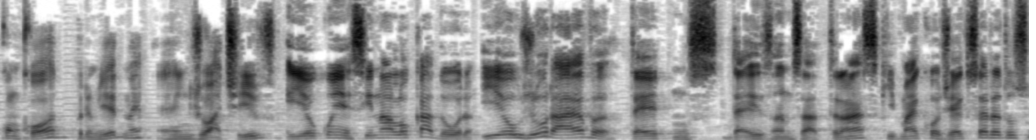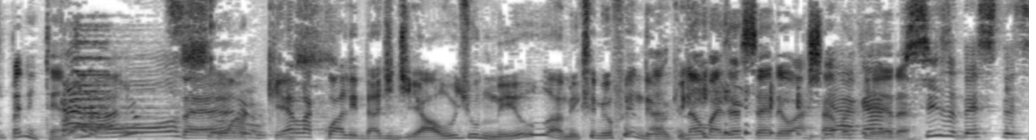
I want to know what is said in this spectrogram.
concordo, primeiro, né? É enjoativo. E eu conheci na locadora. E eu jurava, até uns 10 anos atrás, que Michael Jackson era do Super Nintendo. Com aquela qualidade de áudio, meu amigo, você me ofendeu aqui. Não, mas é sério, eu achava BH que era. precisa desse, desse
